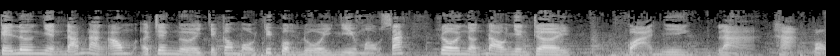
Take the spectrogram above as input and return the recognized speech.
Kỳ Lương nhìn đám đàn ông ở trên người chỉ có một chiếc quần đùi nhiều màu sắc, rồi ngẩng đầu nhìn trời. Quả nhiên là Hạ Vũ.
